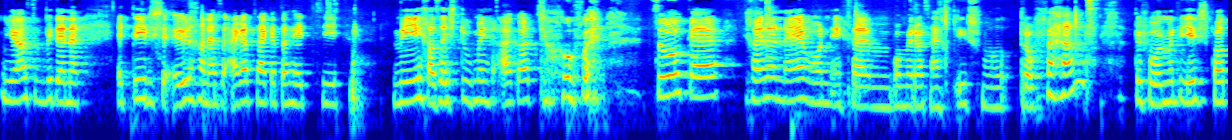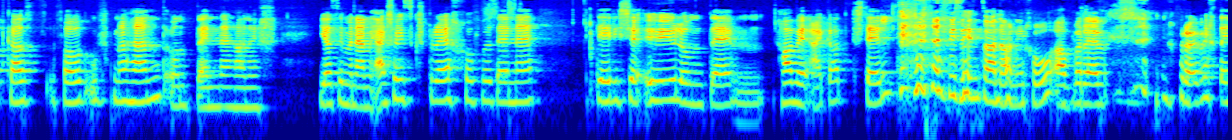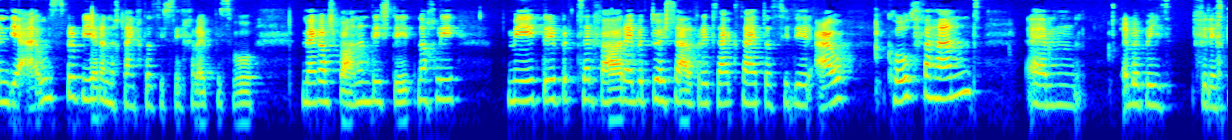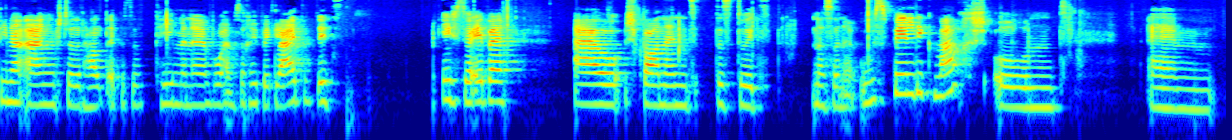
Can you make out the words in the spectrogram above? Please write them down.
Ja, also bei diesen ätherischen Ölen kann ich also auch sagen, da hat sie mich, also hast du mich auch gerade schon aufgezogen können nehmen, wo, ich, ähm, wo wir uns eigentlich das erste Mal getroffen haben, bevor wir die erste Podcast-Folge aufgenommen haben. Und dann habe ich ja, sind wir nämlich auch schon ins Gespräch von diesen ätherischen Öl und ähm, haben wir auch gerade bestellt. Sie sind zwar noch nicht gekommen, aber ähm, ich freue mich dann, die auch auszuprobieren und ich denke, das ist sicher etwas, wo mega spannend ist, dort noch ein bisschen mehr darüber zu erfahren. Eben, du hast selber jetzt auch gesagt, dass sie dir auch geholfen haben, ähm, eben bei vielleicht deinen Ängsten oder halt eben so Themen, die einem so ein bisschen begleitet. Jetzt ist es ja eben auch spannend, dass du jetzt noch so eine Ausbildung machst und ähm,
